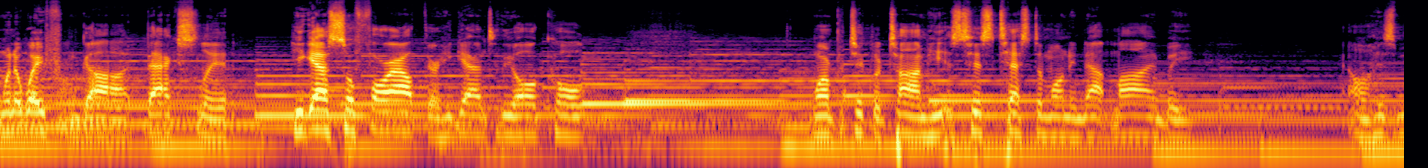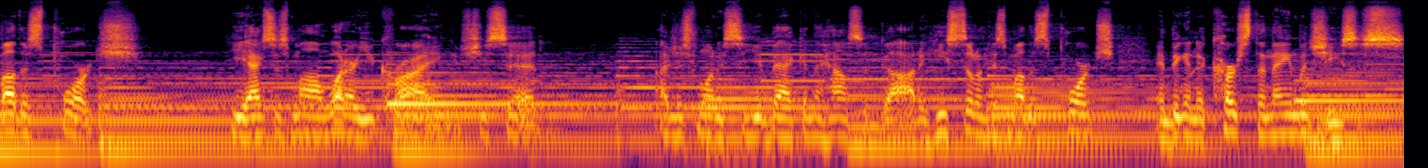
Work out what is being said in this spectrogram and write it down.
went away from God, backslid. He got so far out there, he got into the occult. One particular time, he, it's his testimony, not mine, but he, on his mother's porch, he asked his mom, What are you crying? And she said, I just want to see you back in the house of God. And he stood on his mother's porch and began to curse the name of Jesus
